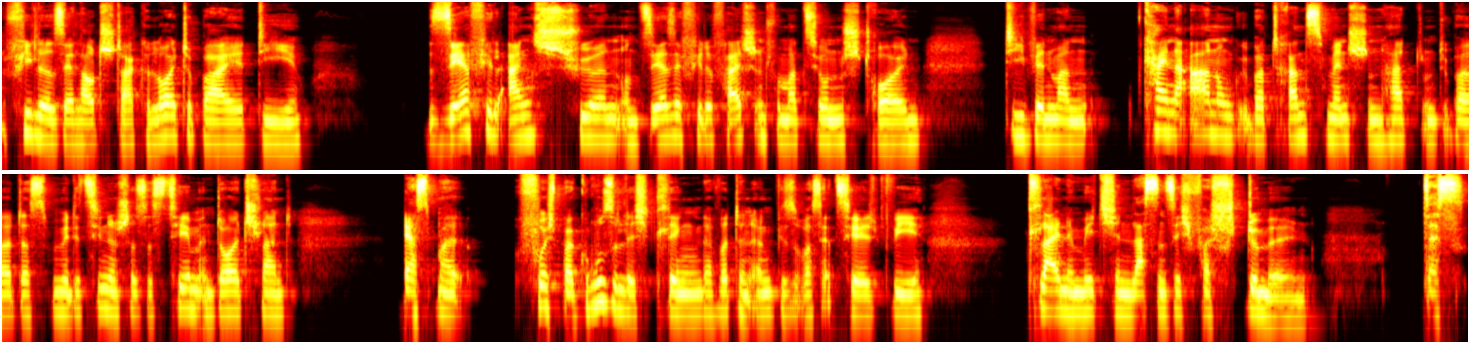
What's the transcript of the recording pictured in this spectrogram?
viele sehr lautstarke Leute bei, die sehr viel Angst schüren und sehr, sehr viele Falschinformationen streuen, die, wenn man keine Ahnung über Transmenschen hat und über das medizinische System in Deutschland, erstmal furchtbar gruselig klingen. Da wird dann irgendwie sowas erzählt wie, kleine Mädchen lassen sich verstümmeln. Das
